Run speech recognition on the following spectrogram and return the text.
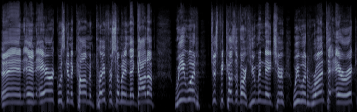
and, and Eric was going to come and pray for somebody and they got up, we would, just because of our human nature, we would run to Eric.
